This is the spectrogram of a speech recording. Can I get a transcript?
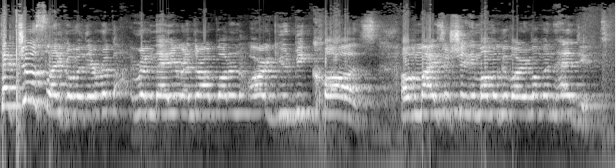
That just like over there, Rameir and the argued because of Ma'aser Sheni, Mammon Gavaya, Mammon Hedit.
